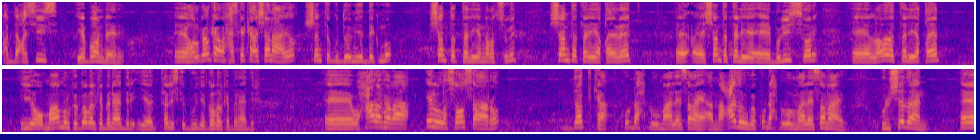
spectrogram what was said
cabdicasiis iyo boondheere. Howlgalkan waxaa iska kaashanayo shanta guddoomiye degmo shanta taliya nabad sugid shanta taliya qaybeed shanta taliya boliis sorry labada taliya qayb iyo maamulka gobolka banaadir iyo taliska guud ee gobolka banaadir. Waxaa la rabaa in la soo saaro dadka ku dhex dhuumaaleysanaya ama cadowga ku dhex dhuumaaleysanayo bulshadan ee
